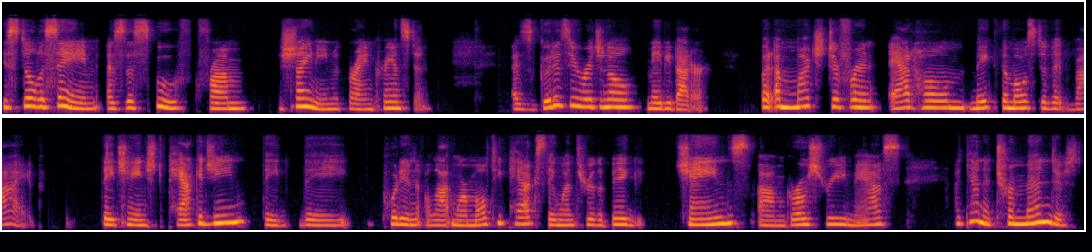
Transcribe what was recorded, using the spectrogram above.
is still the same as the spoof from The Shining with Bryan Cranston. As good as the original, maybe better but a much different at home, make the most of it vibe. They changed packaging. They they put in a lot more multi packs. They went through the big chains, um, grocery, mass. Again, a tremendous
